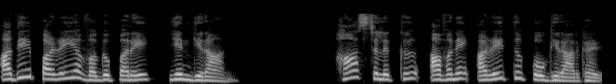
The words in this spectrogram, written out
அதே பழைய வகுப்பறை என்கிறான். ஹாஸ்டலுக்கு அவனை அழைத்து போகிறார்கள்.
